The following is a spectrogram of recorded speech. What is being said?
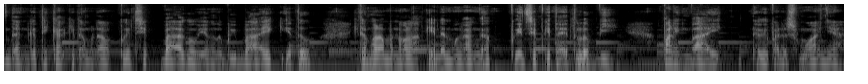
dan ketika kita mendapat prinsip baru yang lebih baik itu kita malah menolaknya dan menganggap prinsip kita itu lebih paling baik daripada semuanya.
